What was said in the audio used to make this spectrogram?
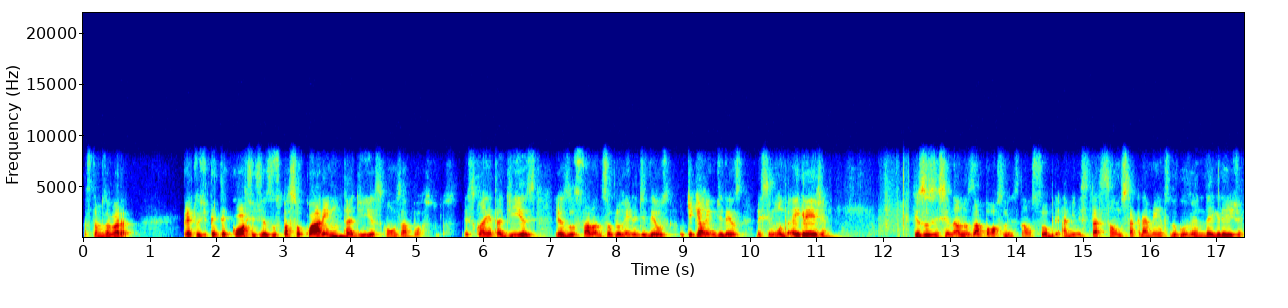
Nós estamos agora perto de Pentecostes. Jesus passou 40 dias com os apóstolos. Esses 40 dias, Jesus falando sobre o reino de Deus. O que é o reino de Deus nesse mundo? É a igreja. Jesus ensinando os apóstolos então sobre a ministração dos sacramentos do governo da igreja,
